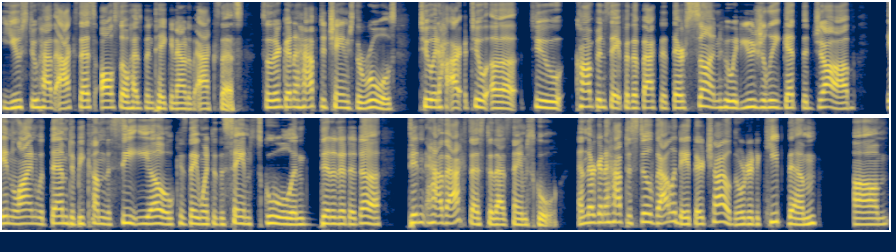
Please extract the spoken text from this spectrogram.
used to have access also has been taken out of access. So they're going to have to change the rules to it to uh to compensate for the fact that their son who would usually get the job in line with them to become the CEO because they went to the same school and da da da da da didn't have access to that same school. And they're going to have to still validate their child in order to keep them um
